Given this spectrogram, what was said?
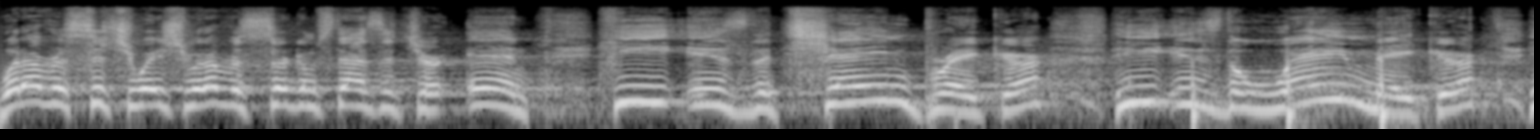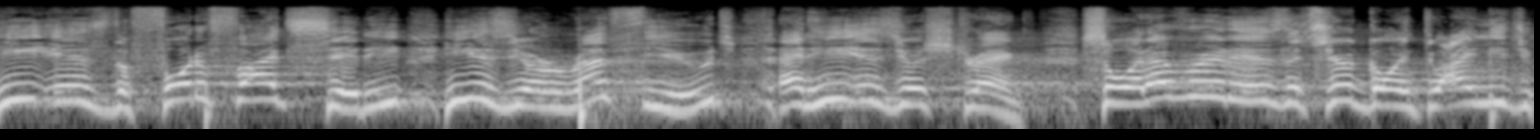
Whatever situation, whatever circumstance that you're in, He is the chain breaker. He is the way maker. He is the fortified city. He is your refuge and He is your strength. So, whatever it is that you're going through, I need you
